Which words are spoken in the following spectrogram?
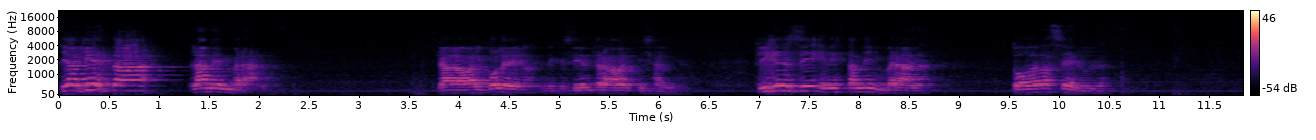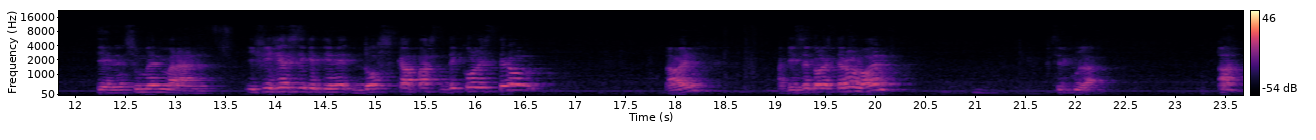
Y aquí está la membrana. Que hablaba el colega de que sí entraban y salían. Fíjense en esta membrana, todas las células tienen su membrana y fíjense que tiene dos capas de colesterol. ¿La ven? Aquí dice colesterol, ¿lo ven? Circular. ¿Ah?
